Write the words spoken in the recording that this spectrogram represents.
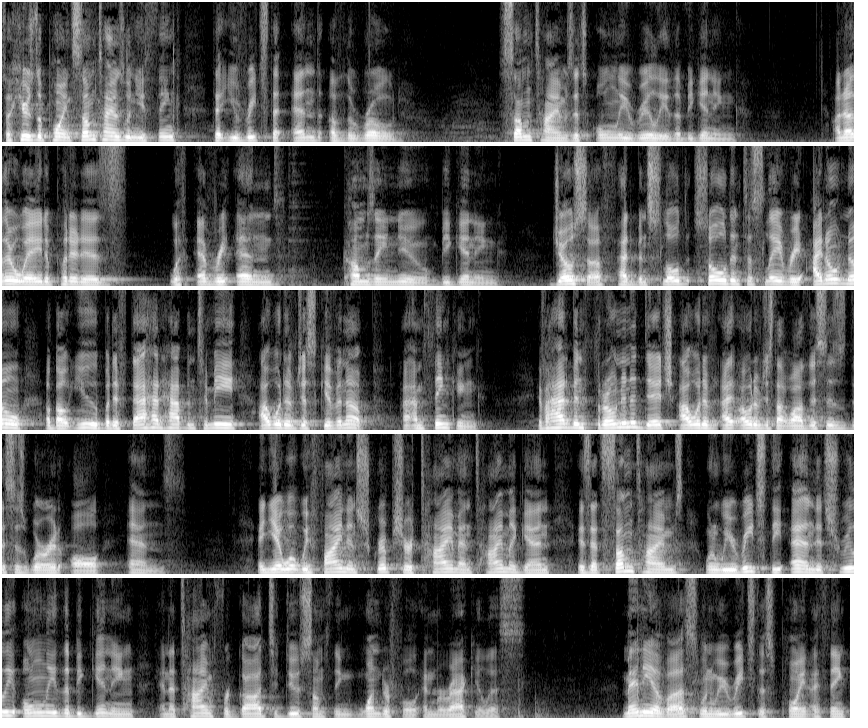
So here's the point. Sometimes when you think that you've reached the end of the road, sometimes it's only really the beginning. Another way to put it is with every end comes a new beginning. Joseph had been sold into slavery. I don't know about you, but if that had happened to me, I would have just given up. I'm thinking, if I had been thrown in a ditch, I would have, I, would have just thought, wow, this is, this is where it all ends. And yet, what we find in Scripture time and time again is that sometimes when we reach the end, it's really only the beginning and a time for God to do something wonderful and miraculous. Many of us, when we reach this point, I think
